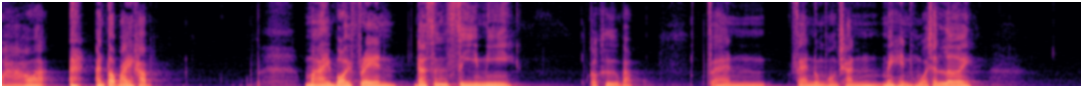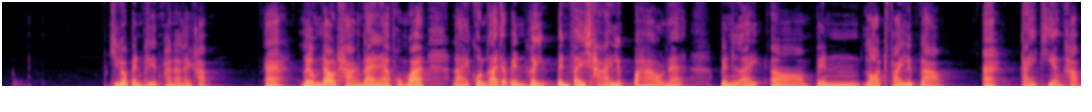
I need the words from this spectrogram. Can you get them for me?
ว้าวอะอะ อันต่อไปครับ my boyfriend doesn't see me ก็คือแบบแฟนแฟนหนุ่มของฉันไม่เห็นหัวฉันเลย คิดว่าเป็นผลิตภัณฑ์อะไรครับอะเริ่มเดาทางได้แล้ว ผมว่าหลายคนก็อาจจะเป็นเฮ้ยเป็นไฟฉายหรือเปล่านะ เป็นไรเอ่อเป็นหลอดไฟหรือเปล่าอะใกล้เคียงครับ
